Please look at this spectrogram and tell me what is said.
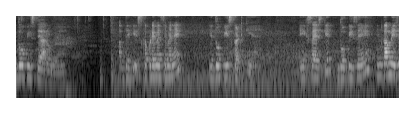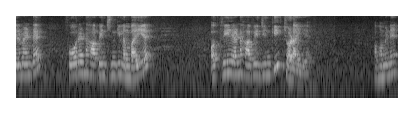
दो पीस तैयार हो गए हैं। अब देखिए, इस कपड़े में से मैंने ये दो पीस कट किए हैं। एक साइज़ के दो पीस हैं इनका मेज़रमेंट है फोर एंड हाफ़ इंच इनकी लंबाई है और थ्री एंड हाफ़ इंच इनकी चौड़ाई है। अब हम इन्हें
